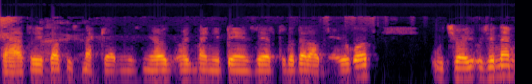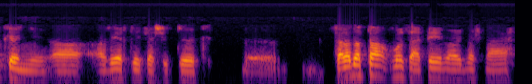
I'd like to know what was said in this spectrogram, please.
Tehát, hogy azt is meg kell nézni, hogy, hogy mennyi pénzért tudod eladni a jogot. Úgyhogy, úgyhogy nem könnyű a, az értékesítők feladata, hozzátéve, hogy most már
